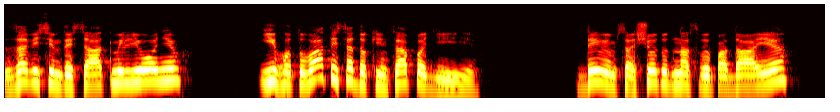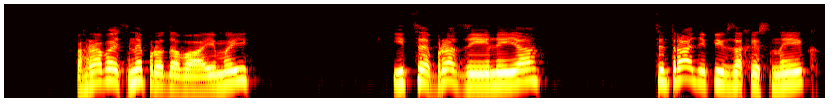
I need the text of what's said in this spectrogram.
за 80 мільйонів і готуватися до кінця події. Дивимося, що тут у нас випадає. Гравець непродаваємий. І це Бразилія, центральний півзахисник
